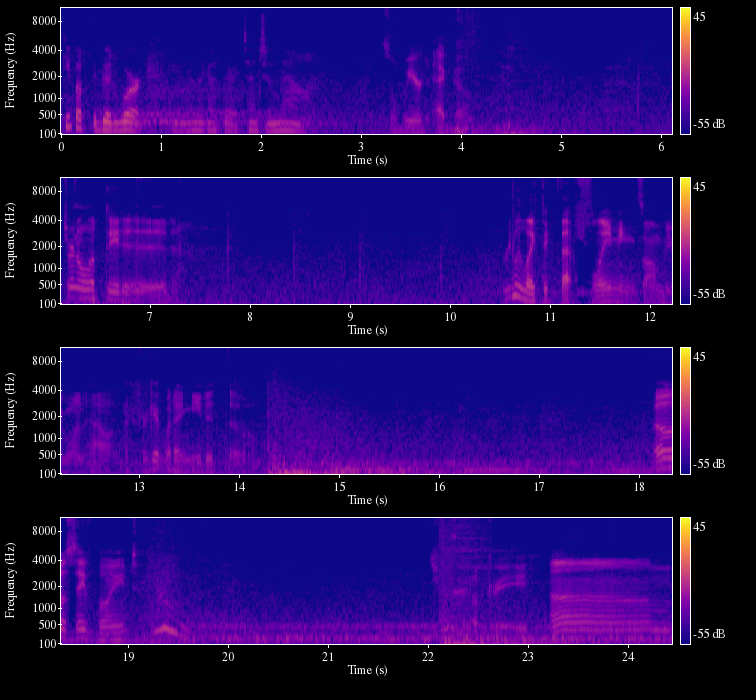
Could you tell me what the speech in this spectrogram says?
Keep up the good work. You really got their attention now. It's a weird echo. Journal updated. Really like to get that flaming zombie one out. I forget what I needed though. Oh, save point. Sure, upgrade. Um.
